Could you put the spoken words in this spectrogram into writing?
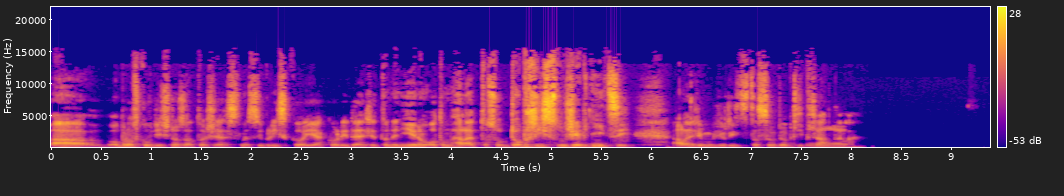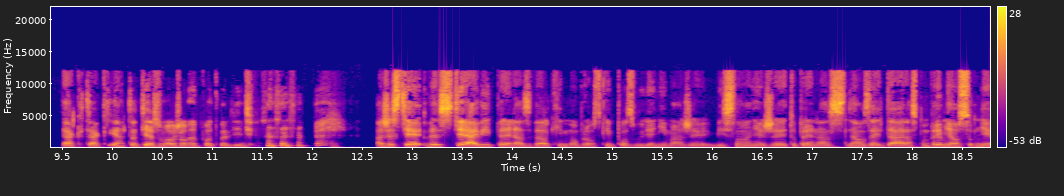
a obrovskou vděčnost za to, že jsme si blízko i jako lidé, že to není jenom o tom, hele, to jsou dobří služebníci, ale že můžu říct, to jsou dobří přátelé. Tak, tak, já to těž můžu len potvrdiť. a že ste, ste aj vy pre nás veľkým, obrovským pozbudením a že vyslovene, že je to pre nás naozaj dár. Aspoň pre mňa osobne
